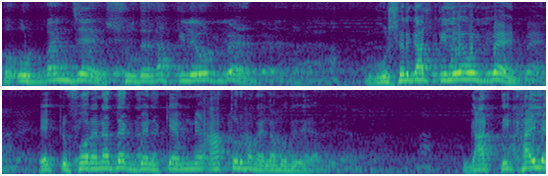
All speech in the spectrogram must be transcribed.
তো উঠবেন যে সুদের গাট টিলে উঠবেন? ঘুষের গাট টিলে উঠবেন? একটু ফরেনা দেখবেন কেমনে আতুর বানাইলাম ওদের। গাটটি খাইলে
